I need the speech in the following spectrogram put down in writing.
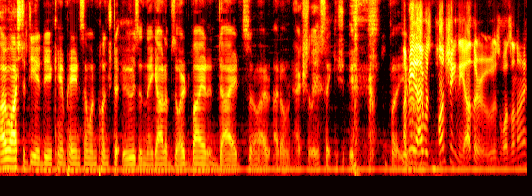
I watched a D&D campaign. Someone punched a ooze and they got absorbed by it and died. So I, I don't actually think you should do. but you I mean. I was punching the other ooze, wasn't I?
